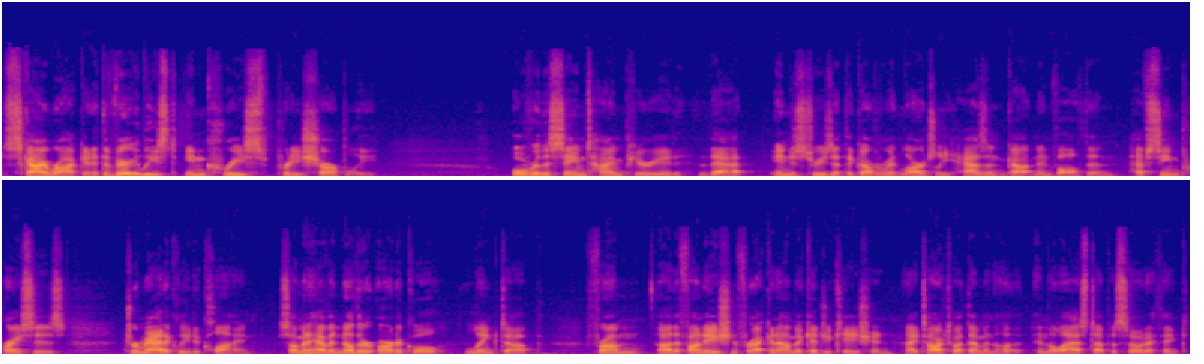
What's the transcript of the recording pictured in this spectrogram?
skyrocket, at the very least, increase pretty sharply over the same time period that industries that the government largely hasn't gotten involved in have seen prices dramatically decline. So I'm going to have another article linked up from uh, the Foundation for Economic Education. I talked about them in the in the last episode. I think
